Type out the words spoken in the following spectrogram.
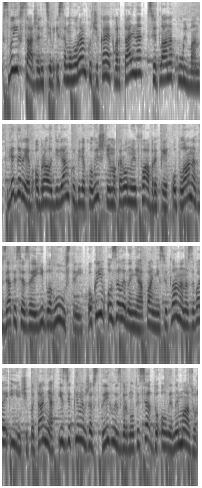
Своїх саджанців із самого ранку чекає квартальна Світлана Кульман. Для дерев обрала ділянку біля колишньої макаронної фабрики. У планах взятися за її благоустрій. Окрім озеленення, пані Світлана називає і інші питання, із якими вже встигли звернутися до Олени Мазур.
